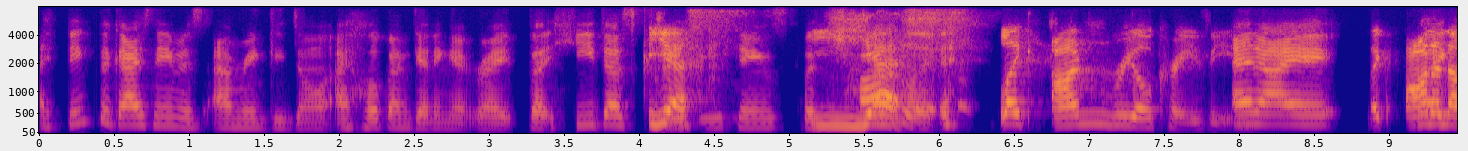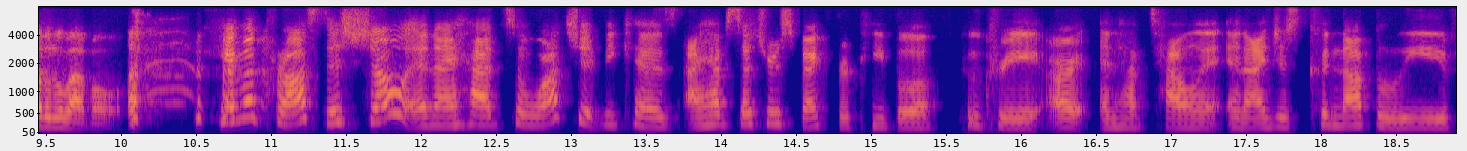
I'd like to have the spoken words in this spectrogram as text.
I think the guy's name is Amaury Guichon. I hope i'm getting it right but he does crazy yes. things with chocolate. Yes. like unreal crazy. And I like on like, another level. came across this show and I had to watch it because I have such respect for people who create art and have talent. And I just could not believe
